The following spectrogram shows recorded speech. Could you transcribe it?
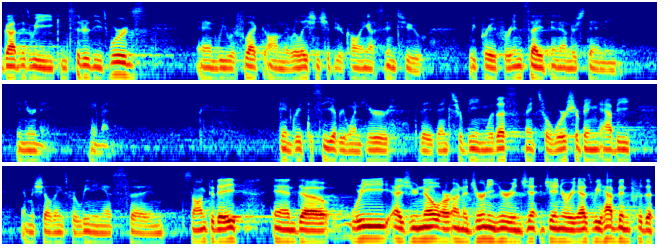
God, as we consider these words and we reflect on the relationship you're calling us into, we pray for insight and understanding in your name. Amen. Again, great to see everyone here today. Thanks for being with us. Thanks for worshiping. Abby and Michelle, thanks for leading us uh, in song today. And uh, we, as you know, are on a journey here in January, as we have been for the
